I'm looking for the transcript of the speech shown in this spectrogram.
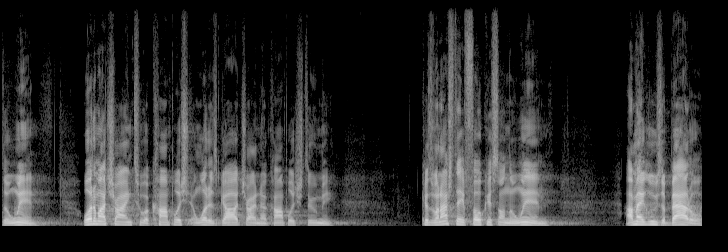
the win. What am I trying to accomplish and what is God trying to accomplish through me? Because when I stay focused on the win, I may lose a battle,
